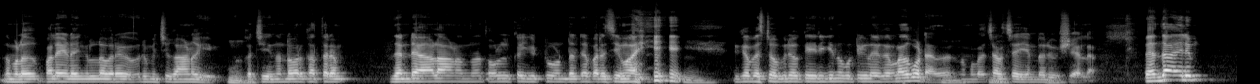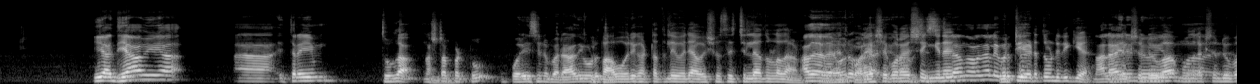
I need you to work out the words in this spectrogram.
നമ്മൾ പലയിടങ്ങളിൽ അവരെ ഒരുമിച്ച് കാണുകയും ഒക്കെ ചെയ്യുന്നുണ്ട്. അവർക്ക് അത്തരം ഇതെന്റെ ആളാണെന്ന് തോളിൽ കൈയിട്ടുകൊണ്ട് എന്റെ പരസ്യമായി ഒക്കെ ബസ് സ്റ്റോപ്പിലൊക്കെ ഇരിക്കുന്ന കുട്ടികളെയൊക്കെ നമ്മൾ അത് പോട്ടെ അത് നമ്മൾ ചർച്ച ചെയ്യേണ്ട ഒരു വിഷയമല്ല. അപ്പം എന്തായാലും ഈ അധ്യാപിക ഇത്രയും തുക നഷ്ടപ്പെട്ടു പോലീസിന് പരാതി കൊടുത്തു. ആ ഒരു ഘട്ടത്തിൽ ഇവരെ അവിശ്വസിച്ചില്ല എന്നുള്ളതാണ്. അതെ അതെ കുറേശ്ശെ കുറേശ്ശെ ഇങ്ങനെ ഒരു നാലായിരം ലക്ഷം രൂപ മൂന്ന് ലക്ഷം രൂപ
